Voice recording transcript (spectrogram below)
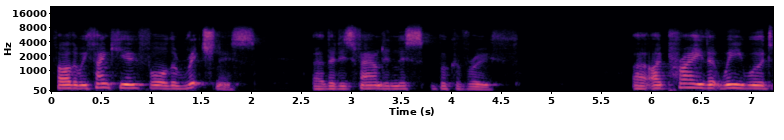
Father, we thank you for the richness uh, that is found in this book of Ruth. Uh, I pray that we would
